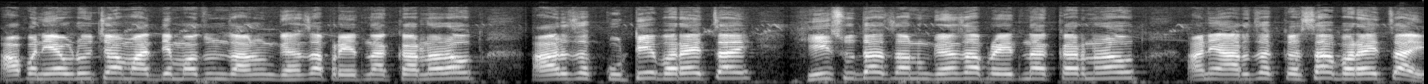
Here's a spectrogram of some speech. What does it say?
आपण या व्हिडिओच्या माध्यमातून जाणून घेण्याचा प्रयत्न करणार आहोत. अर्ज कुठे भरायचा आहे हे सुद्धा जाणून घेण्याचा प्रयत्न करणार आहोत. आणि अर्ज कसा भरायचा आहे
